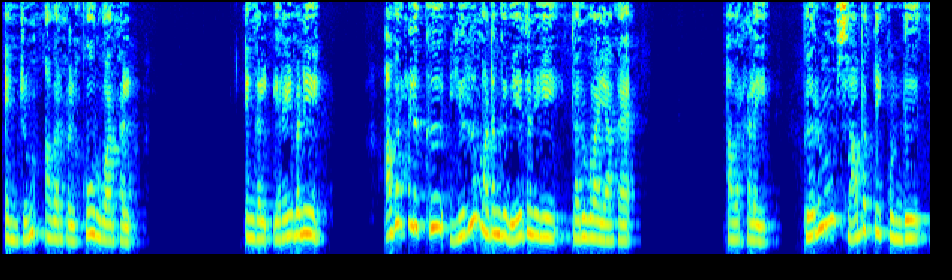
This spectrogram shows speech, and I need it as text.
என்றும் அவர்கள் கூறுவார்கள். எங்கள் இறைவனே அவர்களுக்கு இரு மடங்கு வேதனையை தருவாயாக. அவர்களை பெரும் சாபத்தைக் கொண்டு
